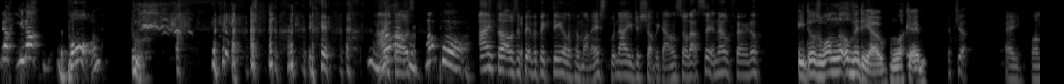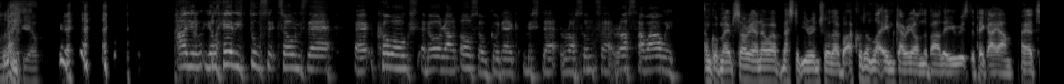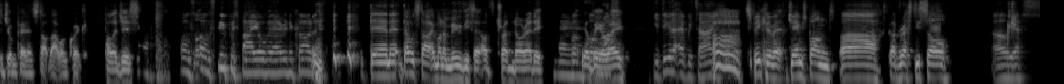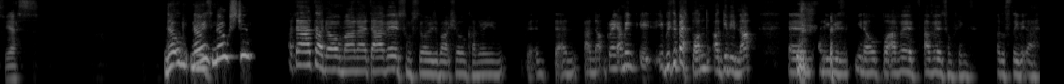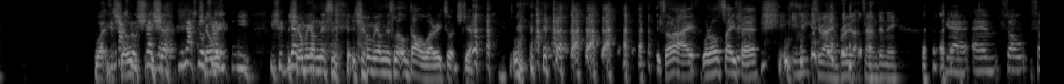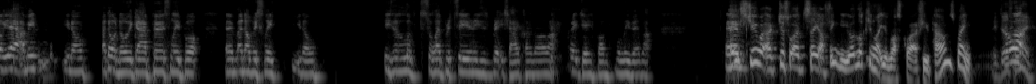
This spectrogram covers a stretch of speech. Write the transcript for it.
No, you're not born. I thought it was- I thought it was a bit of a big deal, if I'm honest, but now you've just shot me down. So that's it. No, fair enough. He does one little video and look at him. Hey, one little video. Ah, you'll, you'll hear his dulcet tones there. Uh, co-host and all round also good egg, Mr. Ross Hunter. Ross, how are we? I'm good, mate. Sorry, I know I messed up your intro there, but I couldn't let him carry on the about that he was the big I am. I had to jump in and stop that one quick. Apologies. Old, old super spy over there in the corner. Damn it. Don't start him on a movie th- of trend already. But- He'll but be Ross, away. You do that every time. Speaking of it, James Bond. Ah, God rest his soul. Oh, yes, yes. No, no, no, Stu. I, don't- I don't know, man. I, I've heard some stories about Sean Connery and, and, and, and not great. I mean, it, it was the best Bond. I'll give him that. Um, and he was, you know, but I've heard, I've heard some things. I'll just leave it there. What? He's Show, national treasure. show, national show me- treasure. you, you should never show me get- on this. Show me on this little doll where he touched you. it's all right. We're all safe here. he nicked your Irn-Bru that time, didn't he? Yeah. Um. So so yeah. I mean, you know, I don't know the guy personally, but um, and obviously, you know, he's a loved celebrity and he's a British icon and all that. Great James Bond. We'll leave it at that. Hey, Um, Stuart, I just wanted to say, I think you're looking like you've lost quite a few pounds, mate. It does, know what?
